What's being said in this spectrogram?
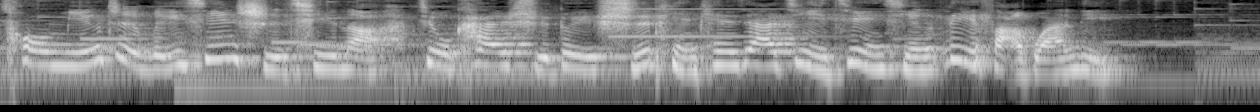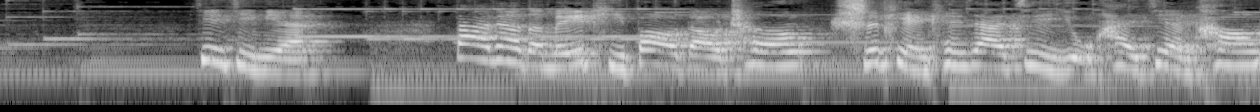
从明治维新时期呢就开始对食品添加剂进行立法管理。近几年。大量的媒体报道称食品添加剂有害健康，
